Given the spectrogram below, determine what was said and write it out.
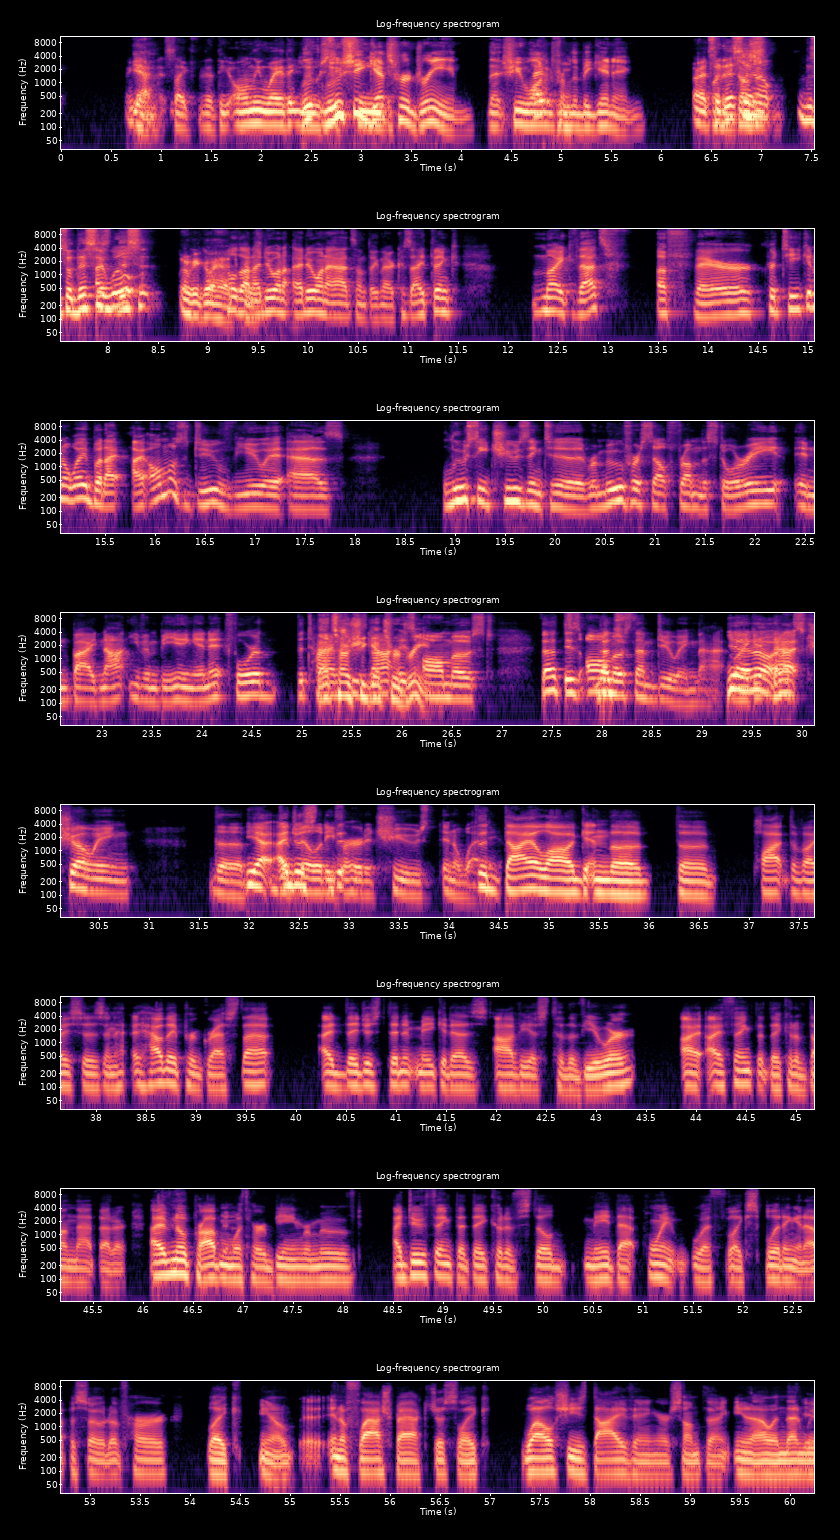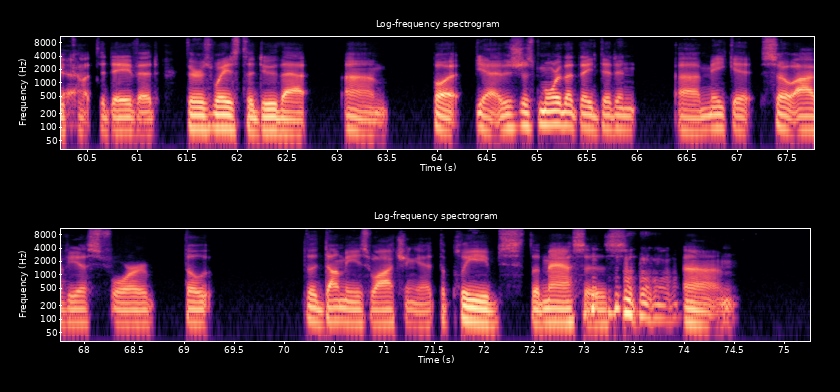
again Yeah. it's like that the only way that Lu- you Lucy gets her dream that she wanted from the beginning. all right so this is so this is will- this is okay go ahead Hold on, I do want to I do want to add something there because I think Mike, that's a fair critique in a way, but I I almost do view it as Lucy choosing to remove herself from the story and by not even being in it for the time That's how she gets not her dream. almost that's is that's- almost them doing that. Yeah, like no, it, and I- that's showing the Yeah, the I just- ability the- for her to choose in a way. the dialogue and the the plot devices and how they progress that i they just didn't make it as obvious to the viewer i i think that they could have done that better i have no problem with her being removed i do think that they could have still made that point with like splitting an episode of her like you know in a flashback just like while she's diving or something, you know, and then we cut to David. There's ways to do that. Um, but yeah, it was just more that they didn't uh make it so obvious for the the dummies watching it, the plebes, the masses. um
